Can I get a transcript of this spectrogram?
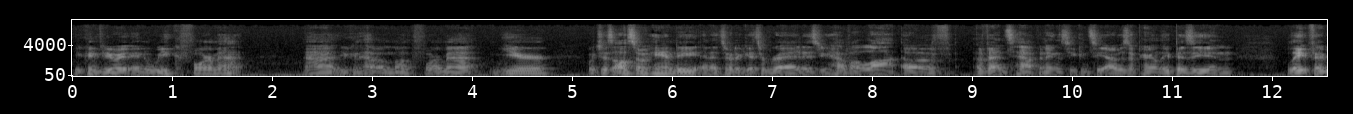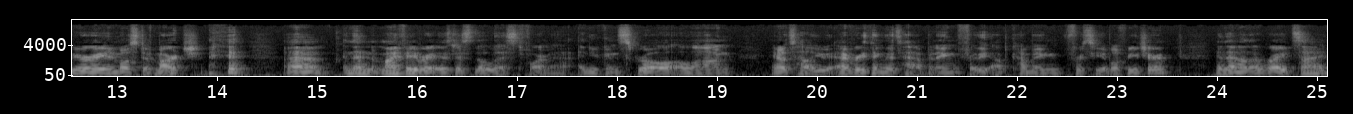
You can view it in week format uh, you can have a month format year, which is also handy, and it sort of gets read as you have a lot of events happening. So you can see I was apparently busy in late February and most of March. um, and then my favorite is just the list format, and you can scroll along and it'll tell you everything that's happening for the upcoming foreseeable future. And then on the right side,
